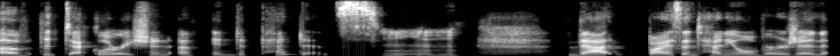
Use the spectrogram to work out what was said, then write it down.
of the Declaration of Independence. Mm. That bicentennial version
